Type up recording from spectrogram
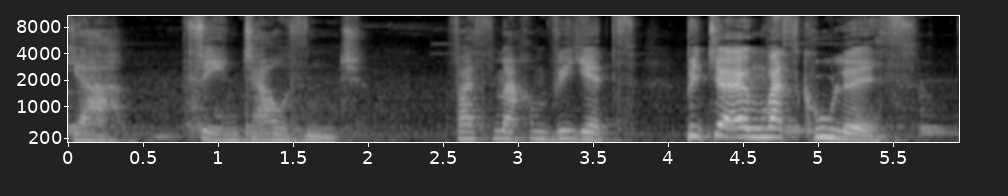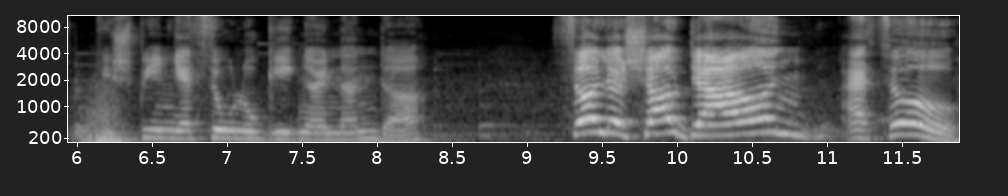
Ja, 10.000. Was machen wir jetzt? Bitte irgendwas Cooles. Wir spielen jetzt Solo gegeneinander. Solo Showdown? Ach so.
